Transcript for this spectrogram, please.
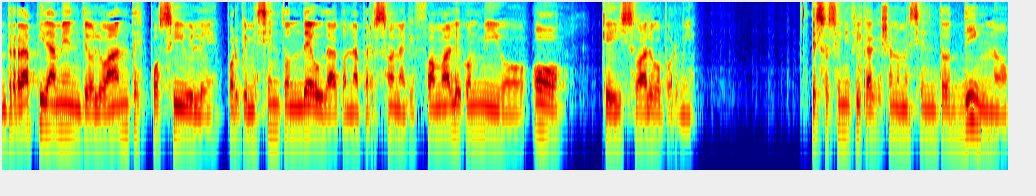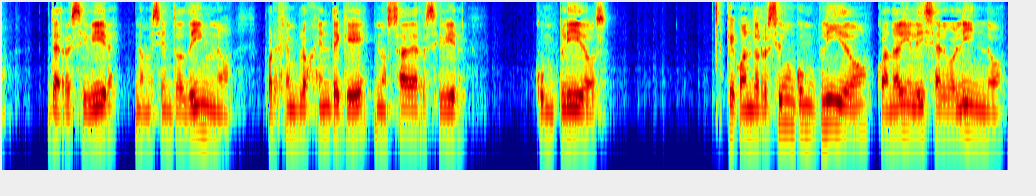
rápidamente o lo antes posible porque me siento en deuda con la persona que fue amable conmigo o que hizo algo por mí. Eso significa que yo no me siento digno de recibir, no me siento digno. Por ejemplo, gente que no sabe recibir cumplidos, que cuando recibe un cumplido, cuando alguien le dice algo lindo,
